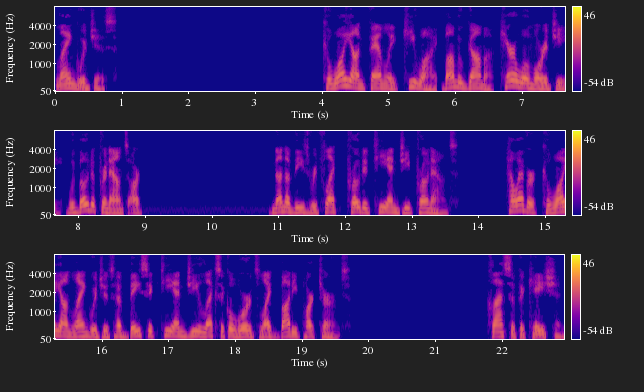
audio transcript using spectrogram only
Languages Kiwaian family, Kiwai, Bamugama, Karawomoriji, Waboda pronounce are None of these reflect Proto-TNG pronouns. However, Kiwaian languages have basic TNG lexical words like body part terms. Classification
